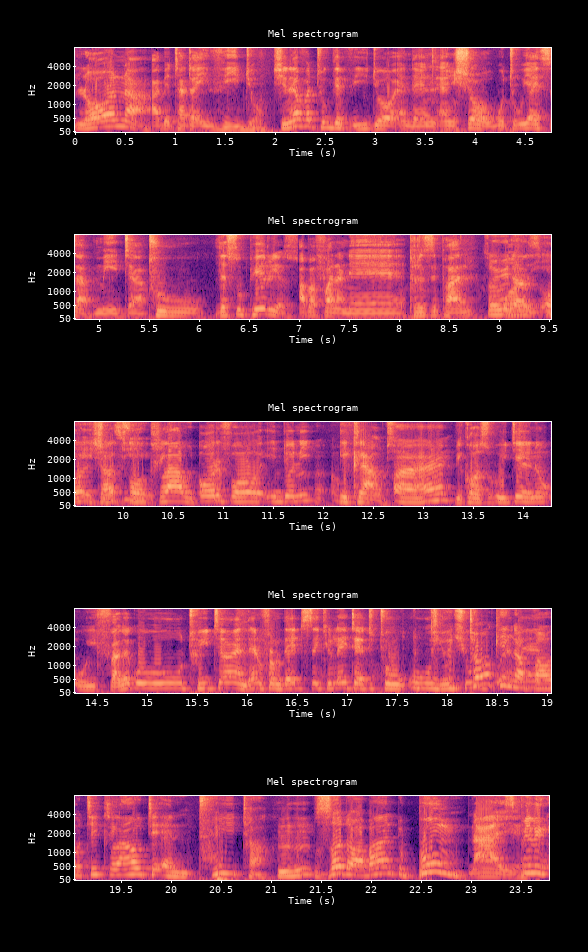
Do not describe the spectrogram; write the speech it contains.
lona Abetata i-video. She never took the video and then ensure ukuthi uyayisubmit to the superiors abafana ne-principal So it was all just for cloud. or for intoni i-cloud uh-huh. because uyitheni uyifake ku-twitter and then from it circulated to u-youtube talking about icloud and twitter zodwa wabantu boom Naye. spilling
